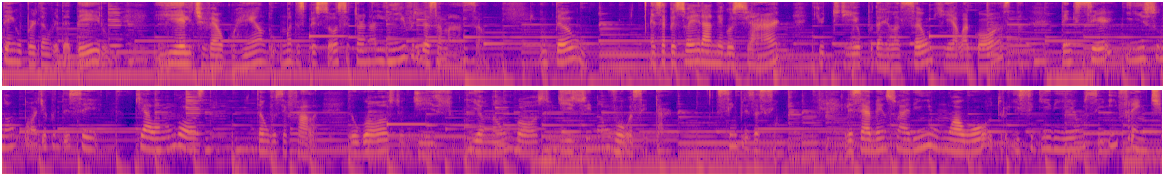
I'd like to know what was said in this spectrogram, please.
tem o perdão verdadeiro e ele estiver ocorrendo, uma das pessoas se torna livre dessa má ação. Então, essa pessoa irá negociar que o tipo da relação que ela gosta tem que ser e isso não pode acontecer, que ela não gosta. Então você fala, eu gosto disso e eu não gosto disso e não vou aceitar. Simples assim. Eles se abençoariam um ao outro e seguiriam-se em frente.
